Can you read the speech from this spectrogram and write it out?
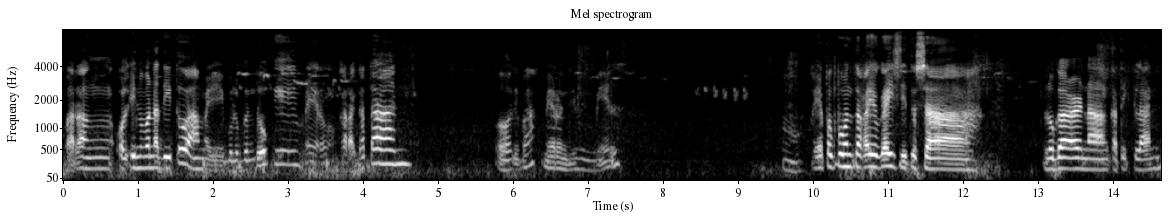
Parang all-in-one na dito ah. May bulubunduki, mayroong karagatan. Oh, di ba? Meron din windmill. Oh, kaya pag pumunta kayo guys dito sa lugar ng Katiklan,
